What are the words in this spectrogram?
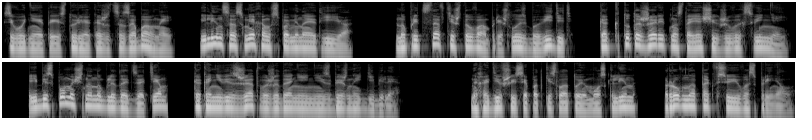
Сегодня эта история кажется забавной, и Лин со смехом вспоминает ее. Но представьте, что вам пришлось бы видеть, как кто-то жарит настоящих живых свиней, и беспомощно наблюдать за тем, как они визжат в ожидании неизбежной гибели. Находившийся под кислотой мозг Лин ровно так все и воспринял.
